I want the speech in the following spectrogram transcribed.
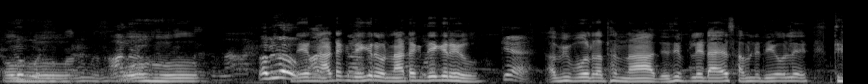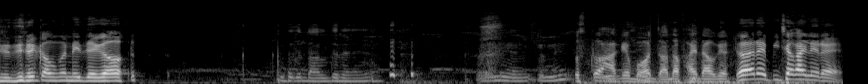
ओहो। ओहो। अब लो। देख नाटक देख रहे हो नाटक देख रहे हो। क्या? अभी बोल रहा था ना जैसे प्लेट आया सामने देखा बोले धीरे धीरे खाऊँगा नहीं देगा और। तो डालते रहेगा करने है, दोस्तों आगे बहुत ज़्यादा फ़ायदा हो गया। अरे पीछे का ले रहे हैं।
